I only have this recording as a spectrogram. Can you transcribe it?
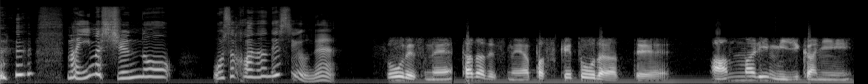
まあ今旬のお魚ですよねそうですね。ただですね、やっぱスケトウダラってあんまり身近に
